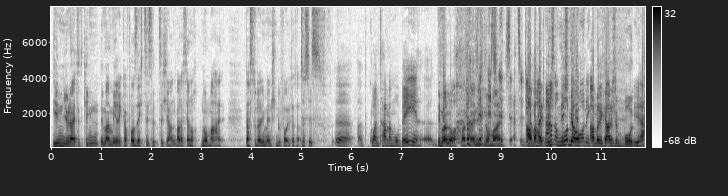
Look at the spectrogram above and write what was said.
In United Kingdom, in Amerika vor 60, 70 Jahren war das ja noch normal dass du da die Menschen gefoltert hast. Das ist äh, Guantanamo Bay. Äh, Immer noch wahrscheinlich normal. also Aber halt nicht, nicht mehr auf amerikanischem Boden. Ja,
